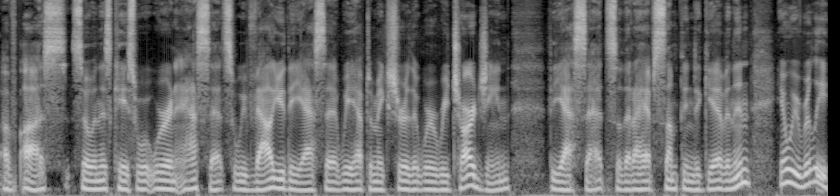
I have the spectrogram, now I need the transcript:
of us. So in this case, we're, an asset, so we value the asset. We have to make sure that we're recharging the asset so that I have something to give. And then, you know, we really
